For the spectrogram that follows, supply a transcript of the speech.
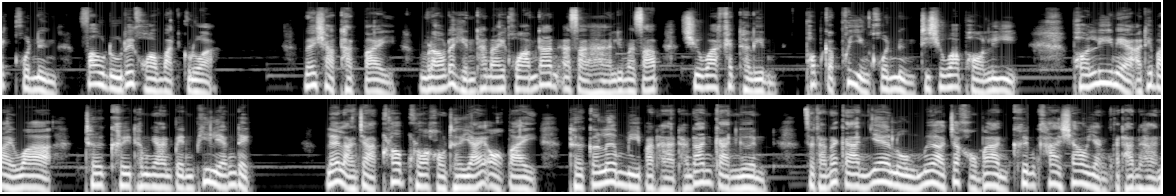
ล็กๆคนหนึ่งเฝ้าดูด้วยความหวาดกลัว ในฉากถัดไปเราได้เห็นทนายความด้านอสังหาริมทรัพย์ ชื่อว่าแคทเธอรีนพบกับผู้หญิงคนหนึ่งที่ชื่อว่าพอลลี่ พอลลี่เนี่ยอธิบายว่าเธอเคยทำงานเป็นพี่เลี้ยงเด็ก และหลังจากครอบครัวของเธอย้ายออกไป เธอก็เริ่มมีปัญหาทางด้านการเงิน สถานการณ์แย่ลงเมื่อเจ้าของบ้านขึ้นค่าเช่าอย่างกระทันหัน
